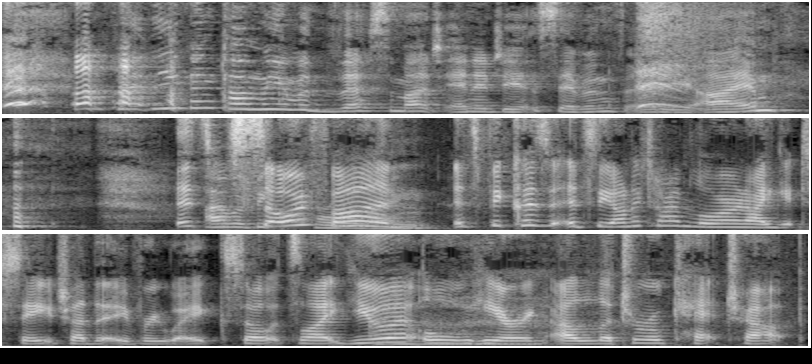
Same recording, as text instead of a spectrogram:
The fact that you can come here with this much energy at 7:30, I'm. it's I would so fun. It's because it's the only time Laura and I get to see each other every week. So it's like you are all hearing a literal catch up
